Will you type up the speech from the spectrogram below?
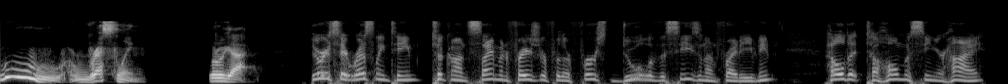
Ooh, wrestling. What do we got? The Oregon State wrestling team took on Simon Fraser for their first dual of the season on Friday evening. Held at Tahoma Senior High,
